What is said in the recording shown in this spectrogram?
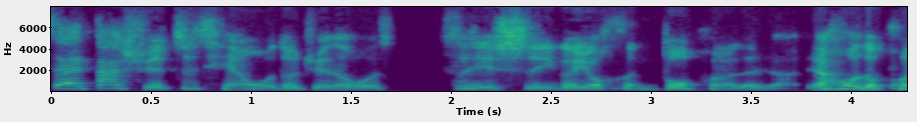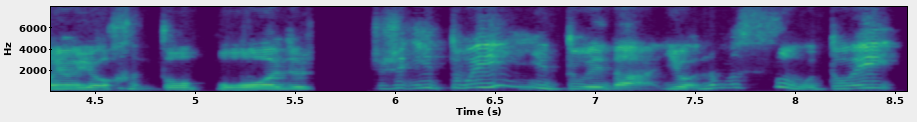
在大学之前，我都觉得我自己是一个有很多朋友的人，然后我的朋友有很多波，就就是一堆一堆的，有那么四五堆，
